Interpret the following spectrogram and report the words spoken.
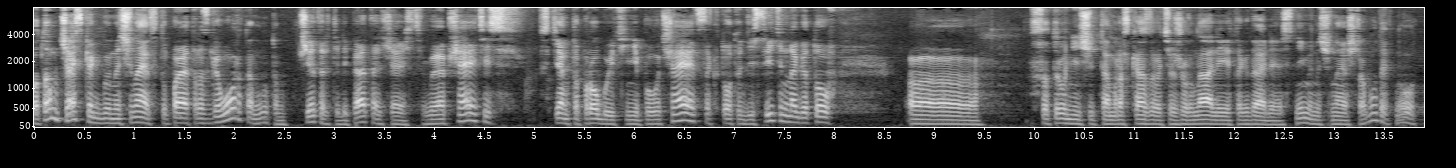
потом часть как бы начинает, вступает разговор, там, ну, там, четверть или пятая часть. Вы общаетесь, с кем-то пробуете, не получается, кто-то действительно готов э, сотрудничать, там, рассказывать о журнале и так далее, с ними начинаешь работать. Ну,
